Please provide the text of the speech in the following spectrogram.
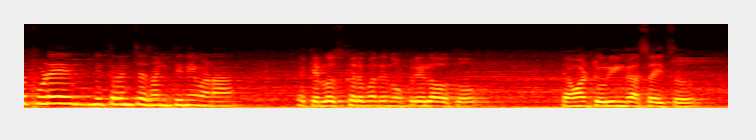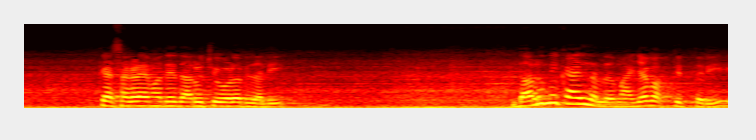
तर पुढे मित्रांच्या संगतीने म्हणा किर्लोस्करमध्ये नोकरीला होतो तेव्हा टुरिंग असायचं त्या सगळ्यामध्ये दारूची ओळख झाली. दारूने काय झालं माझ्या बाबतीत तरी?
